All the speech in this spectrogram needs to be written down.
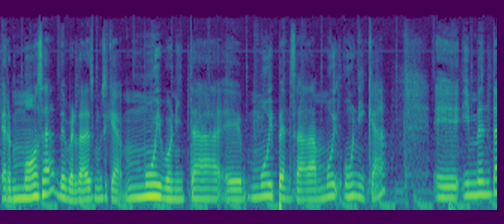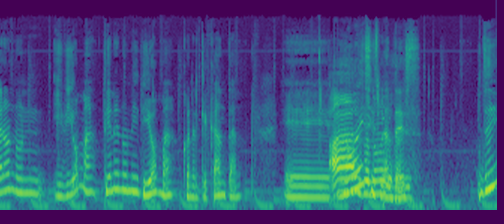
hermosa, de verdad es música muy bonita, eh, muy pensada, muy única. Eh, inventaron un idioma, tienen un idioma con el que cantan. Eh, ah, no es islandés. Sí,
